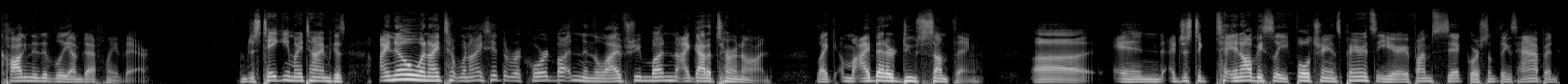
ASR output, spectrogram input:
cognitively I'm definitely there. I'm just taking my time because I know when I t- when I hit the record button and the live stream button, I got to turn on. Like um, I better do something. Uh, and just to and obviously full transparency here. If I'm sick or something's happened,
